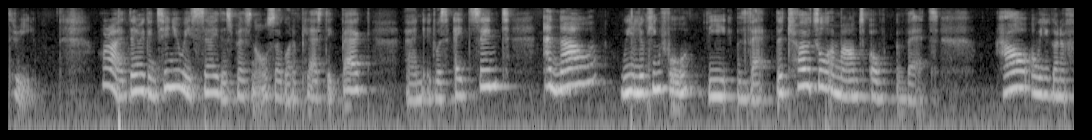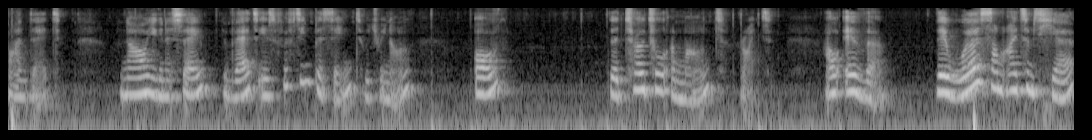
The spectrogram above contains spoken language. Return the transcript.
3. Alright, then we continue. We say this person also got a plastic bag and it was 8 cent. And now we're looking for the VAT, the total amount of VAT. How are you going to find that? Now you're going to say VAT is 15%, which we know, of the total amount, right? However, there were some items here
